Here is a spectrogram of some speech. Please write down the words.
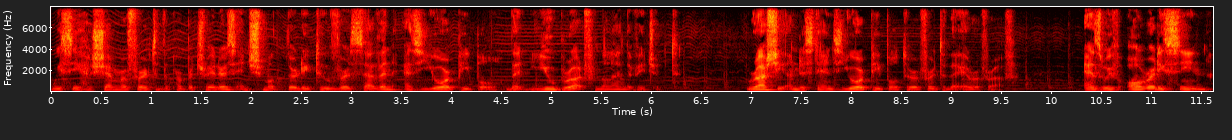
we see Hashem refer to the perpetrators in Shemot 32, verse 7, as your people that you brought from the land of Egypt. Rashi understands your people to refer to the Erev Rav. As we've already seen,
